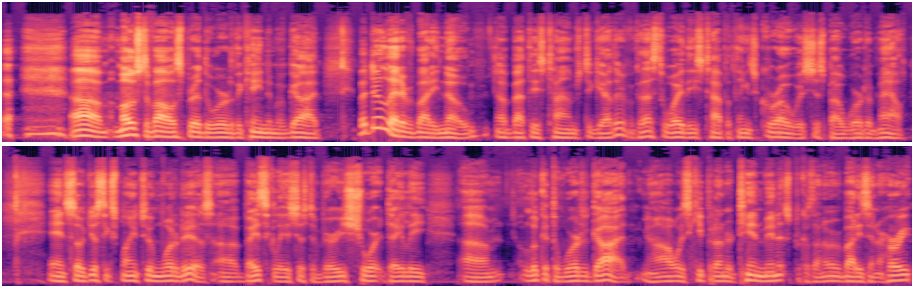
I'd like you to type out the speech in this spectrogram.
um, most of all, spread the word of the kingdom of God. But do let everybody know about these times together because that's the way these type of things grow. It's just by word of mouth. And so just explain to them what it is. Uh, basically, it's just a very short daily um, look at the Word of God. You know, I always keep it under 10 minutes because I know everybody's in a hurry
